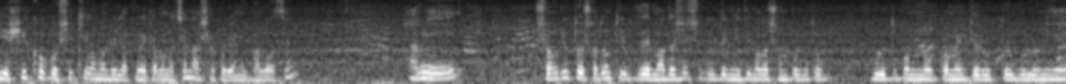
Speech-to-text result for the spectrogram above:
প্রিয় শিক্ষক ও শিক্ষিকা মণ্ডলী আপনারা কেমন আছেন? আশা করি অনেক ভালো আছেন। আমি সংযুক্ত স্বতন্ত্র মাদ্রাসা শিক্ষকদের নীতিমালা সম্পর্কিত গুরুত্বপূর্ণ কমেন্টের উত্তরগুলো নিয়ে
